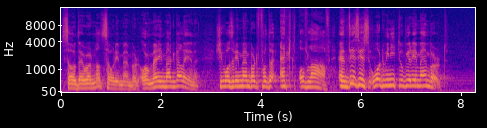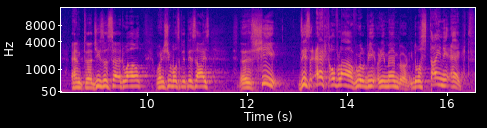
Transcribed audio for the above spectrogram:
So they were not so remembered. Or Mary Magdalene, she was remembered for the act of love. And this is what we need to be remembered. And uh, Jesus said, well, when she was criticized, uh, she, this act of love will be remembered. It was tiny act,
